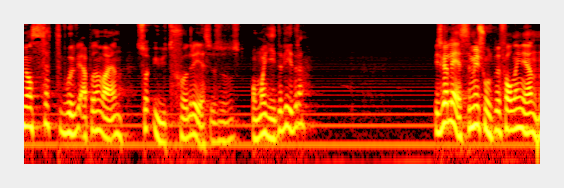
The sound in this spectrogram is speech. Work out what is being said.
uansett hvor vi er på den veien, så utfordrer Jesus oss om å gi det videre. Vi skal lese misjonsbefalingen igjen.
